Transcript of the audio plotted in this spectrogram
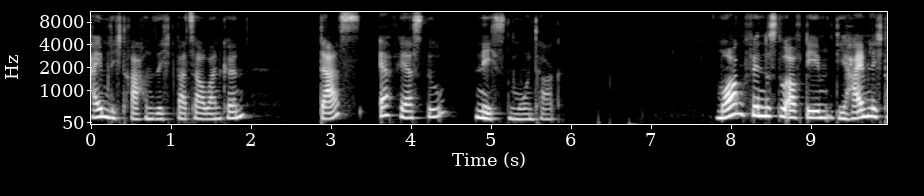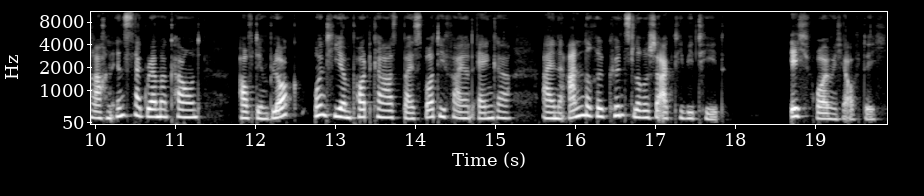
Heimlichdrachen sichtbar zaubern können, das erfährst du nächsten Montag. Morgen findest du auf dem Die Heimlichdrachen Instagram-Account, auf dem Blog und hier im Podcast bei Spotify und Anchor eine andere künstlerische Aktivität. Ich freue mich auf dich.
